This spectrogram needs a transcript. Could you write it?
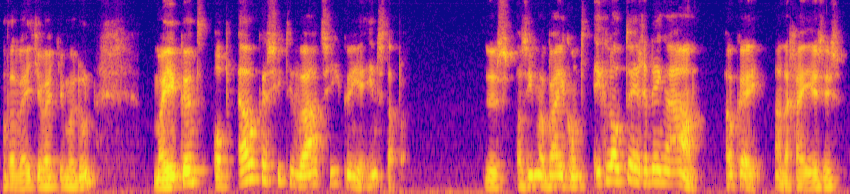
Want dan weet je wat je moet doen. Maar je kunt op elke situatie kun je instappen. Dus als iemand bij je komt, ik loop tegen dingen aan. Oké, nou dan ga je eerst eens,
